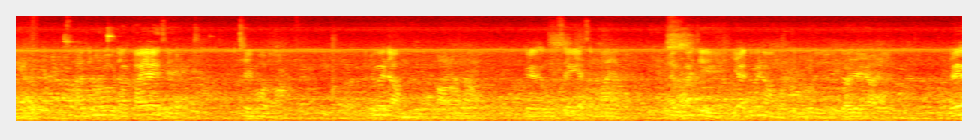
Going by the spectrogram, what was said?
နေရတယ်ဒါကျွန်တော်တို့ဒါကာယရဲ့အချိန်အချိန်ပေါ့နော်အ တွဲတော့ပါတော့ကဲဟိုစေရစမိုင်းရပေါ့အဲ့ဝမ်းကြီးရအတွဲတော့မှာကျွန်တော်တို့တွေတော့ရရတယ်ရရ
